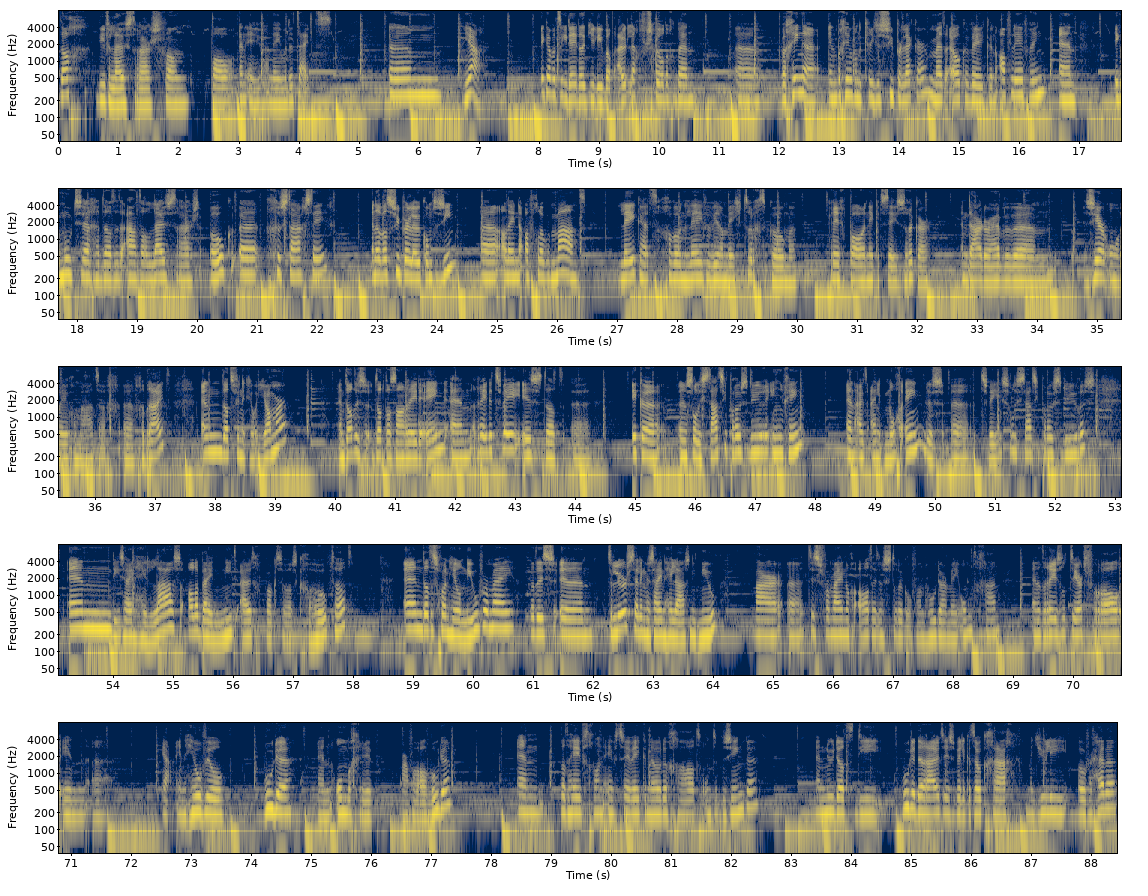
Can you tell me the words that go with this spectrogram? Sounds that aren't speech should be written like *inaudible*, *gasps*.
Dag, lieve luisteraars van Paul en Eva nemen de tijd. Ehm, ja, ik heb het idee dat ik jullie wat uitleg verschuldigd ben. Eh, we gingen in het begin van de crisis super lekker met elke week een aflevering. En ik moet zeggen dat het aantal luisteraars ook uh, gestaag steeg. En dat was super leuk om te zien. Uh, alleen de afgelopen maand leek het gewone leven weer een beetje terug te komen. Kregen Paul en ik het steeds drukker. En daardoor hebben we um, zeer onregelmatig uh, gedraaid. En dat vind ik heel jammer. En dat, is, dat was dan reden 1. En reden 2 is dat uh, ik een sollicitatieprocedure inging. En uiteindelijk nog één. Dus twee sollicitatieprocedures. En die zijn helaas allebei niet uitgepakt zoals ik gehoopt had. En dat is gewoon heel nieuw voor mij. Dat is, uh, teleurstellingen zijn helaas niet nieuw. Maar uh, het is voor mij nog altijd een struggle van hoe daarmee om te gaan. En het resulteert vooral in, ja, in heel veel woede en onbegrip. Maar vooral woede. En dat heeft gewoon even twee weken nodig gehad om te bezinken. En nu dat die woede eruit is, wil ik het ook graag met jullie over hebben.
